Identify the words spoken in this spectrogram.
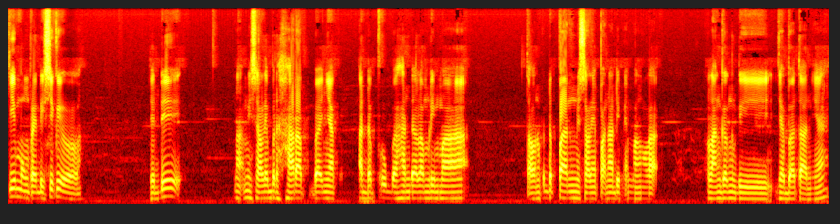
Ki mau prediksi yo. Jadi nak misalnya berharap banyak ada perubahan dalam lima tahun ke depan misalnya Pak Nadiem emang langgeng di jabatannya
